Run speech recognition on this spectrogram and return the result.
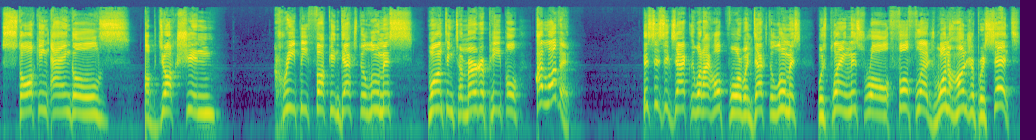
Stalking angles, abduction, creepy fucking Dexter Lumis wanting to murder people. I love it. This is exactly what I hoped for when Dexter Lumis was playing this role full fledged 100%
